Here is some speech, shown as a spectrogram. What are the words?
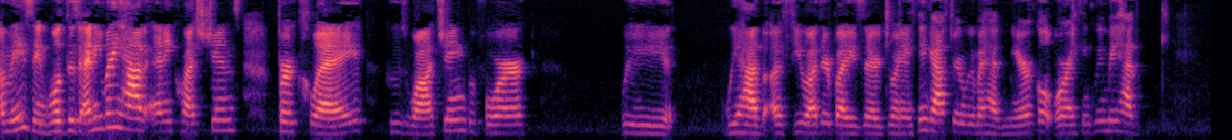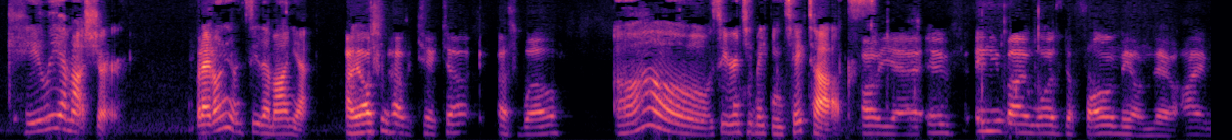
Amazing. Well, does anybody have any questions for Clay who's watching before we we have a few other buddies that are joining? I think after we might have Miracle or I think we may have Kaylee. I'm not sure. But I don't even see them on yet. I also have a TikTok as well. Oh, so you're into making TikToks. Oh yeah, if anybody wants to follow me on there, I'm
